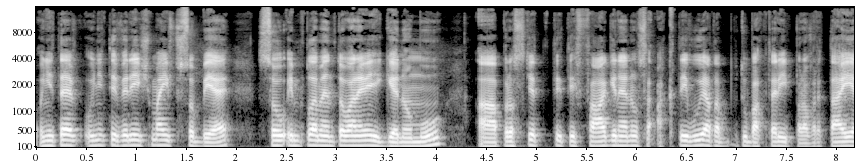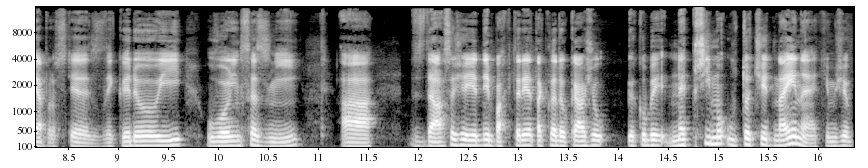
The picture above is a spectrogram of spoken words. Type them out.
Oni, té, oni ty viry, když mají v sobě, jsou implementované v jejich genomu a prostě ty, ty fágy najednou se aktivují a ta, tu bakterii provrtají a prostě zlikvidují, uvolní se z ní a zdá se, že jedny bakterie takhle dokážou jakoby nepřímo útočit na jiné, tím, že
